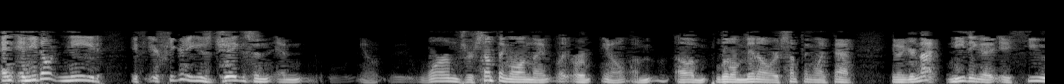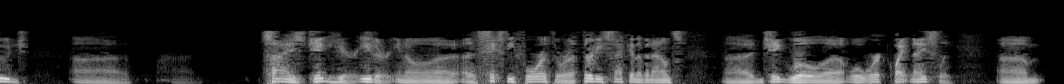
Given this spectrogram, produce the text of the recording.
And and you don't need if if you're going to use jigs and, and you know worms or something along that, or you know a, a little minnow or something like that. You know, you're not needing a, a huge uh, uh, size jig here either. You know, a, a 64th or a 32nd of an ounce uh, jig will uh, will work quite nicely. Um,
